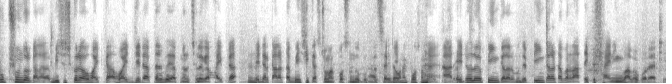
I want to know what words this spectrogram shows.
খুব সুন্দর কালার বিশেষ করে হোয়াইট হোয়াইট যেটা আপনার আপনার হচ্ছে ফাইভটা এটার কালারটা বেশি কাস্টমার পছন্দ করতেছে আচ্ছা, এটা অনেক পছন্দ হ্যাঁ আর এটা হলো পিঙ্ক কালারের মধ্যে। পিঙ্ক কালারটা আবার রাতে একটু শাইনিং ভালো করে আর কি।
